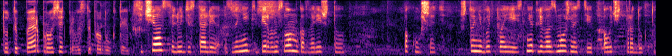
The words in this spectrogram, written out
то тепер просять привезти продукти. Сейчас люди стали звонить и первым словом говорить, что покушать, что-нибудь поесть, нет ли возможности получить продукты.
